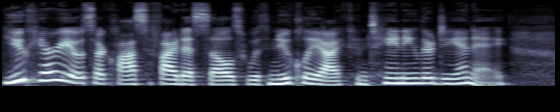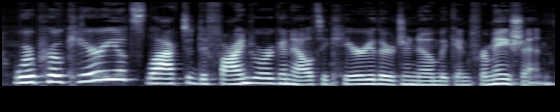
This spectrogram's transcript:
Eukaryotes are classified as cells with nuclei containing their DNA, where prokaryotes lacked a defined organelle to carry their genomic information.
